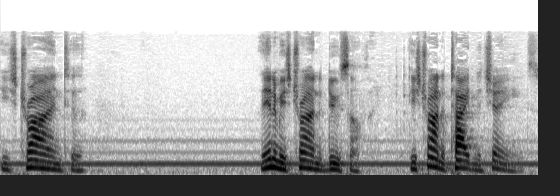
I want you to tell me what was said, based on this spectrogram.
he's trying to, the enemy's trying to do something. He's trying to tighten the chains.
